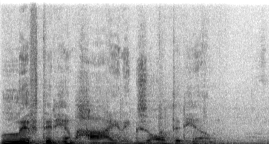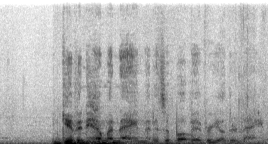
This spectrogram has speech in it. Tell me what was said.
lifted him high and exalted him and given him a name that is above every other name.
